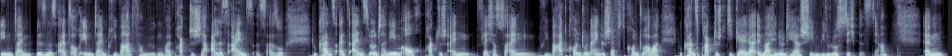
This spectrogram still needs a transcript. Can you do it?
eben deinem Business als auch eben deinem Privatvermögen, weil praktisch ja alles eins ist. Also du kannst als Einzelunternehmen auch praktisch ein, vielleicht hast du ein Privatkonto und ein Geschäftskonto, aber du kannst praktisch die Gelder immer hin und her schieben, wie du lustig bist, ja. Ähm,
